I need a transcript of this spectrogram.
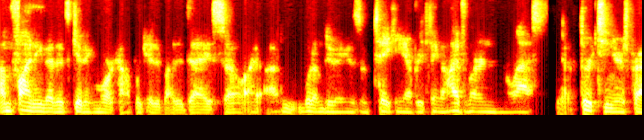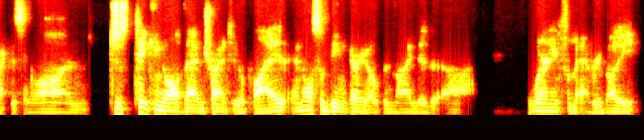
I'm finding that it's getting more complicated by the day. So I, am what I'm doing is I'm taking everything I've learned in the last you know, 13 years practicing law and just taking all of that and trying to apply it, and also being very open-minded, uh, learning from everybody.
